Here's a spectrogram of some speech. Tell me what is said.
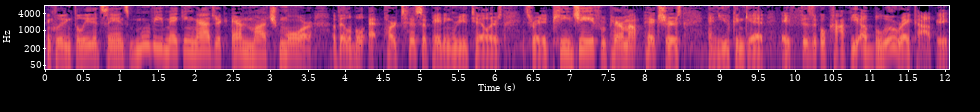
including deleted scenes, movie making magic, and much more. Available at participating retailers. It's rated PG from Paramount Pictures, and you can get a physical copy, a Blu-ray copy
